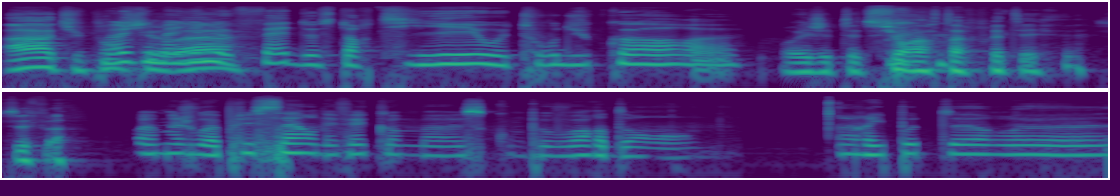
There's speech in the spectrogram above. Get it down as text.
Ah, tu penses Moi, que. j'imagine ah. le fait de se tortiller autour du corps. euh. Oui, j'ai peut-être surinterprété. Je sais pas. Ouais, moi, je vois plus ça, en effet, comme euh, ce qu'on peut voir dans Harry Potter euh,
